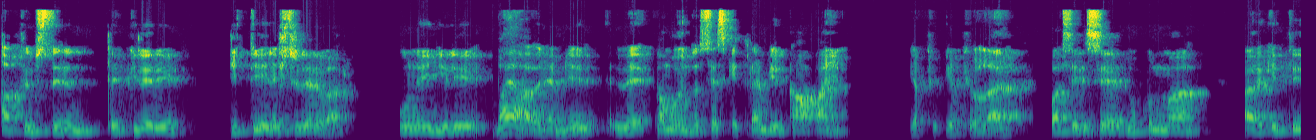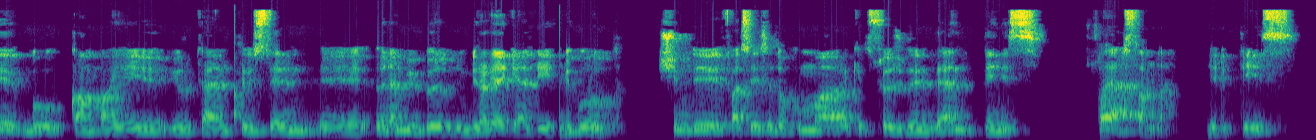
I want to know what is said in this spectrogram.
aktivistlerin tepkileri, ciddi eleştirileri var. Bununla ilgili bayağı önemli ve kamuoyunda ses getiren bir kampanya yap yapıyorlar. Baselis'e dokunma hareketi bu kampanyayı yürüten aktivistlerin e, önemli bir bölümünün bir araya geldiği bir grup. Şimdi Faselis'e dokunma hareketi sözcülerinden Deniz Soyarslan'la birlikteyiz.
